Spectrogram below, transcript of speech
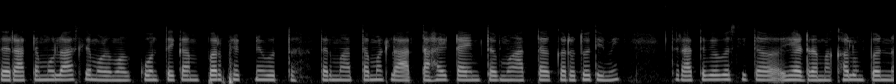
तर आता मुलं असल्यामुळं मग कोणते काम परफेक्ट नाही होतं. तर मग आत्ता म्हटलं आत्ता हाय टाईम तर मग आत्ता करत होते मी. तर आता व्यवस्थित ह्या ड्रामा खालून पण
